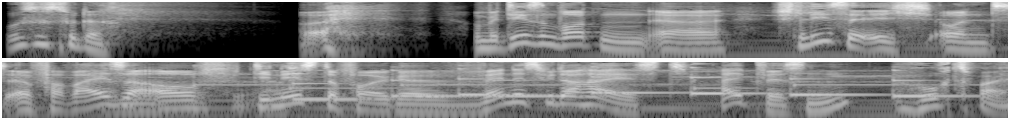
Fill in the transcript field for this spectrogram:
Wusstest du das? Und mit diesen Worten äh, schließe ich und äh, verweise auf die nächste Folge, wenn es wieder heißt Halbwissen. Hoch zwei.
